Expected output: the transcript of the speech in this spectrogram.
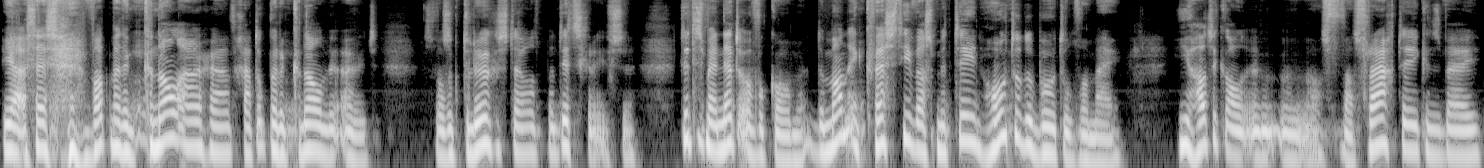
Ja, zij zei, wat met een knal aangaat, gaat ook met een knal weer uit. Ze was ook teleurgesteld, maar dit schreef ze. Dit is mij net overkomen. De man in kwestie was meteen hotel de botel van mij. Hier had ik al een, wat vraagtekens bij.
